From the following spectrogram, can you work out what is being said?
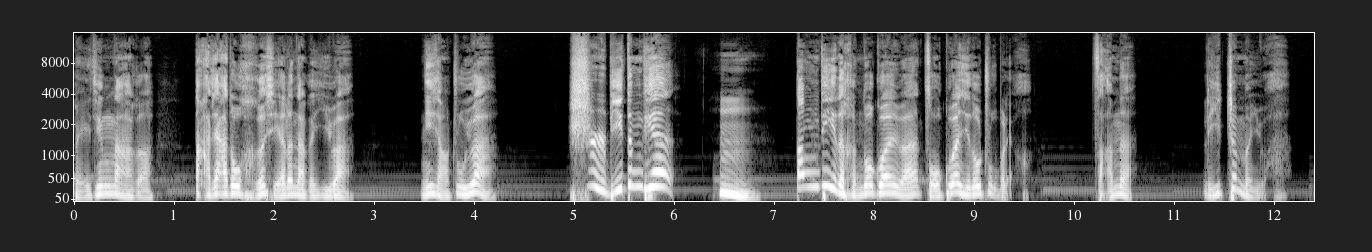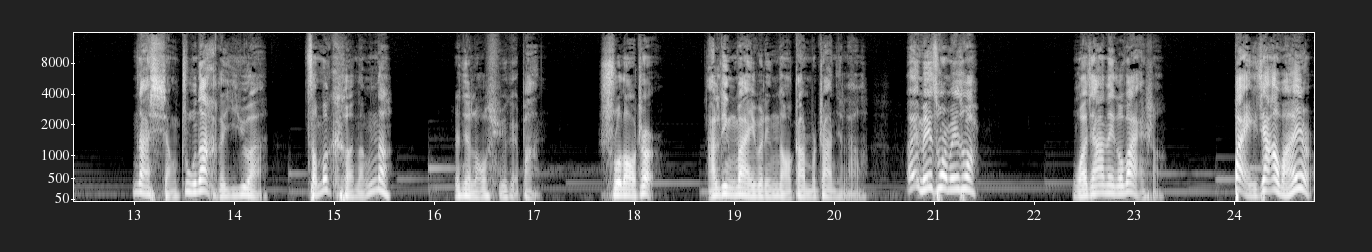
北京那个大家都和谐的那个医院。你想住院，势比登天。嗯，当地的很多官员走关系都住不了，咱们离这么远，那想住那个医院怎么可能呢？人家老许给办。说到这儿，啊，另外一位领导干部站起来了。哎，没错没错，我家那个外甥，败家玩意儿，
